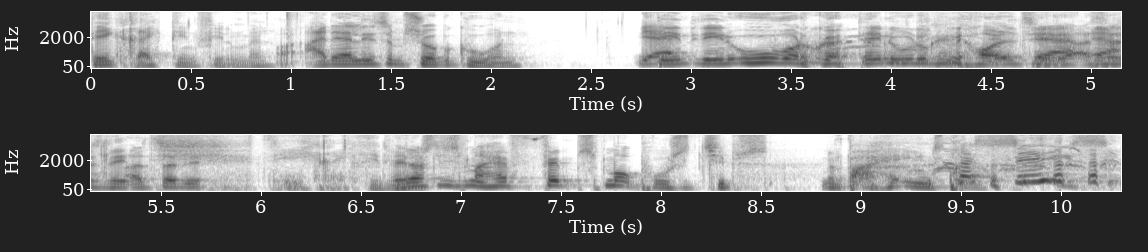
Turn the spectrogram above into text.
Det er ikke rigtig en film, vel? Ej, det er ligesom suppekuren. Ja. Det, er, det er en uge, hvor du gør Det er en uge, du kan holde til Ja, det, og så ja, er det lidt, og så er det- det er ikke rigtigt, Det vel? er også ligesom at have fem små poser chips, men bare have en stor. Præcis!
